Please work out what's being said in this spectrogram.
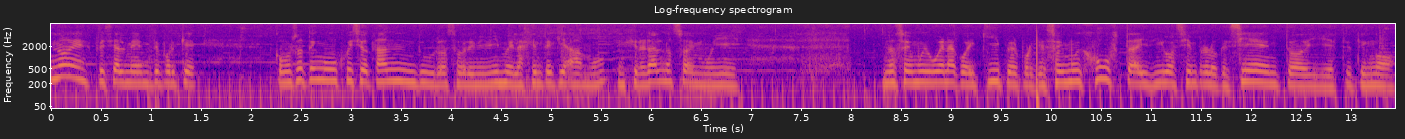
No especialmente, porque como yo tengo un juicio tan duro sobre mí mismo y la gente que amo, en general no soy muy no soy muy buena coequiper porque soy muy justa y digo siempre lo que siento y este tengo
